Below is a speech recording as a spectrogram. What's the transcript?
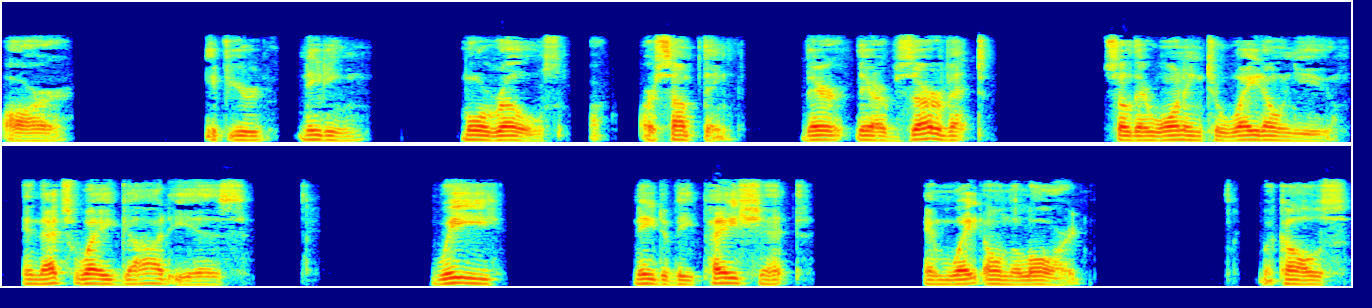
or if you're needing more rolls or, or something. They're, they're observant. So they're wanting to wait on you. And that's the way God is. We need to be patient and wait on the Lord because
